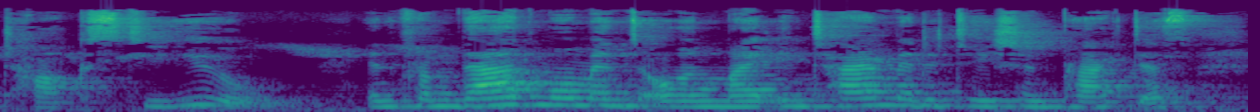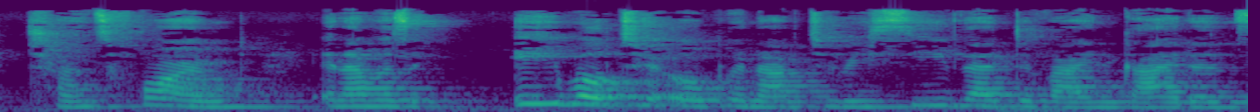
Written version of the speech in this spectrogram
talks to you. And from that moment on, my entire meditation practice transformed and I was able to open up to receive that divine guidance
